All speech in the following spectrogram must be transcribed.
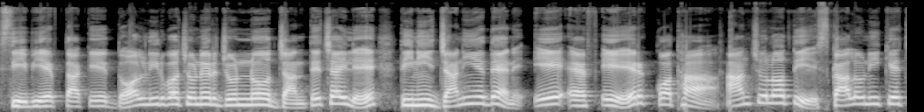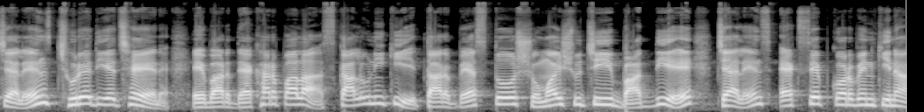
সিবিএফ তাকে দল নির্বাচনের জন্য জানতে চাইলে তিনি জানিয়ে দেন এএফ এর কথা। আঞ্চলতি স্কালোনিকে চ্যালেঞ্জ ছুড়ে দিয়েছেন। এবার দেখার পালা স্কালোনি কি তার ব্যস্ত সময়সূচি বাদ দিয়ে চ্যালেঞ্জ অ্যাকসেপ্ট করবেন কিনা?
